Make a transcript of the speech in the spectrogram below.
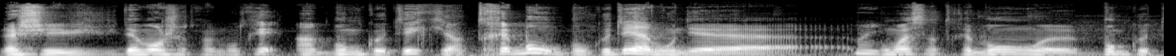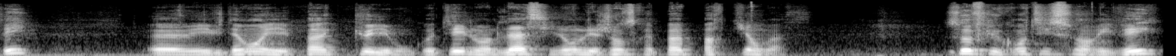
Là, évidemment, je suis en train de montrer un bon côté, qui est un très bon bon côté. À mon, euh, Pour moi, c'est un très bon euh, bon côté. Euh, mais évidemment, il n'y avait pas que des bons côtés, loin de là, sinon les gens ne seraient pas partis en masse. Sauf que quand ils sont arrivés,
